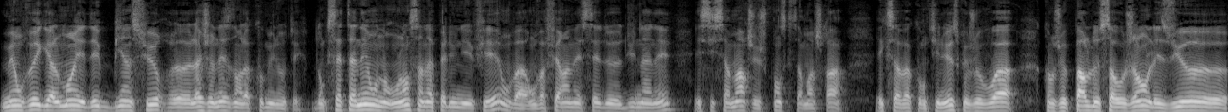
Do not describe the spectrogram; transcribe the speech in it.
Mais on veut également aider bien sûr euh, la jeunesse dans la communauté. Donc cette année, on, on, lance un appel unifié, on va, on va faire un essai d'une année, et si ça marche, et je pense que ça marchera et que ça va continuer, ce que je vois quand je parle de ça aux gens, les yeux euh,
